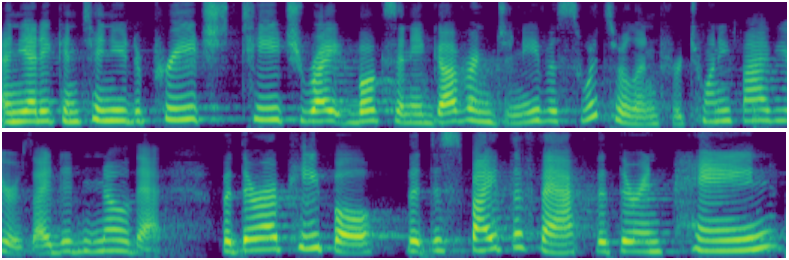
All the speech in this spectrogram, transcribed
And yet he continued to preach, teach, write books, and he governed Geneva, Switzerland for 25 years. I didn't know that. But there are people that, despite the fact that they're in pain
